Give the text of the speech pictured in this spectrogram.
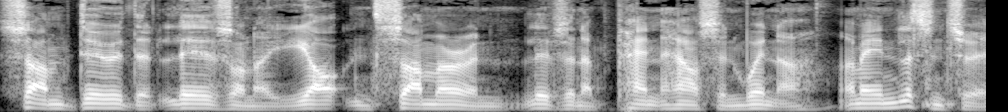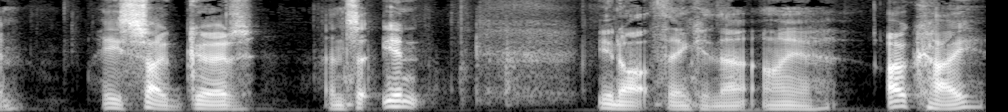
some dude that lives on a yacht in summer and lives in a penthouse in winter. I mean, listen to him. He's so good. And so, you, you're not thinking that, are you? Okay.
